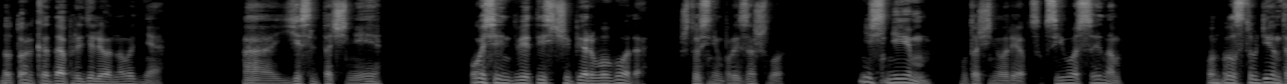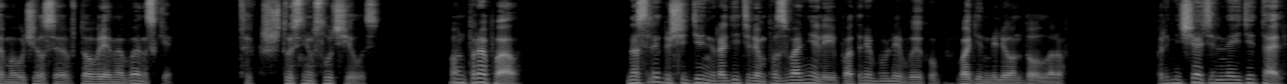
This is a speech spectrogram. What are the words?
Но только до определенного дня. А если точнее? Осень 2001 года. Что с ним произошло? Не с ним, уточнил Рябцев, с его сыном. Он был студентом и учился в то время в Энске. Так что с ним случилось? Он пропал. На следующий день родителям позвонили и потребовали выкуп в 1 миллион долларов. Примечательная деталь.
